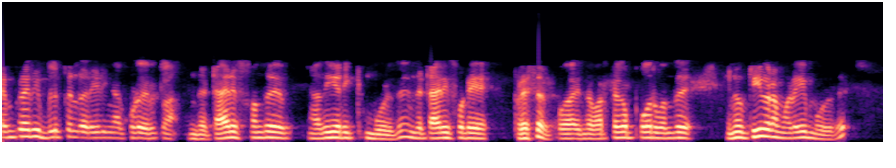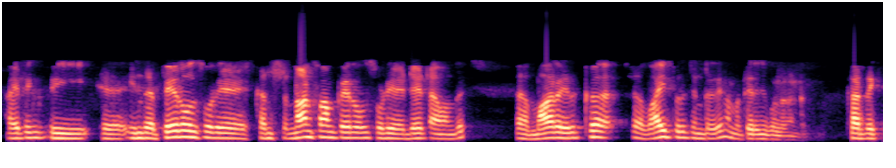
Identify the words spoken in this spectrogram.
டெம்பரரி பிளிப் என்ற ரீடிங்காக கூட இருக்கலாம். இந்த டாரிஃப் வந்து அதிகரிக்கும் பொழுது இந்த டாரிஃபுடைய ப்ரெஷர் இந்த வர்த்தக போர் வந்து இன்னும் தீவிரம் அடையும் பொழுது ஐ திங்க் தி இந்த பேரோல்ஸோடைய உடைய நான் ஃபார்ம் பேரோல்ஸோடைய டேட்டா வந்து மாற இருக்க வாய்ப்பு இருக்குன்றதை நம்ம தெரிஞ்சு கொள்ள வேண்டும். கார்த்திக்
